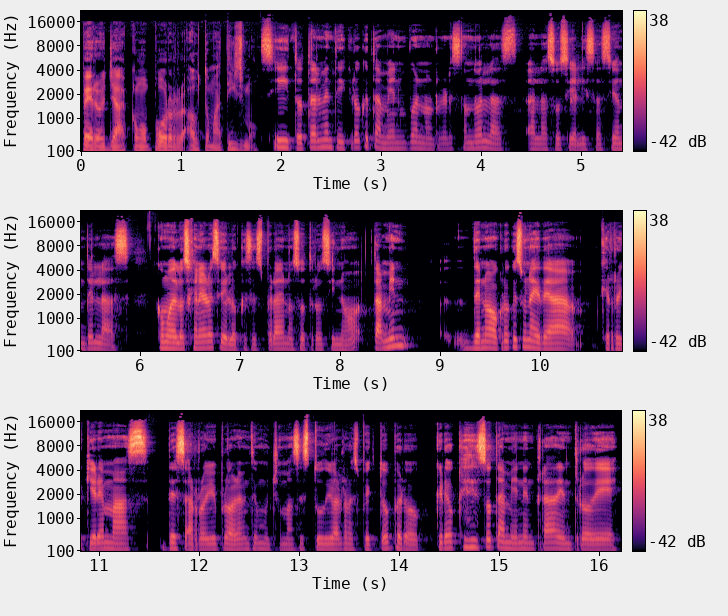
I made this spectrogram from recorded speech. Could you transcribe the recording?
pero ya como por automatismo. Sí, totalmente. Y creo que también, bueno, regresando a, las, a la socialización de las, como de los géneros y de lo que se espera de nosotros, sino también, de nuevo, creo que es una idea que requiere más desarrollo y probablemente mucho más estudio al respecto, pero creo que eso también entra dentro de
